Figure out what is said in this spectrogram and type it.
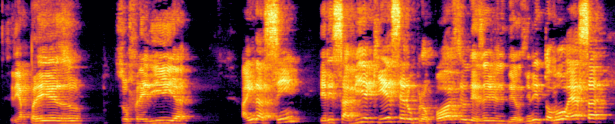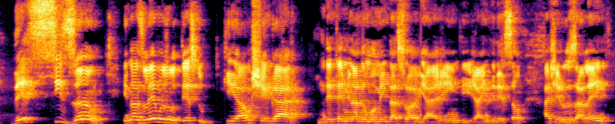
seria preso, sofreria. Ainda assim, ele sabia que esse era o propósito e o desejo de Deus. Ele tomou essa decisão. E nós lemos no texto que ao chegar em determinado momento da sua viagem já em direção a Jerusalém,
